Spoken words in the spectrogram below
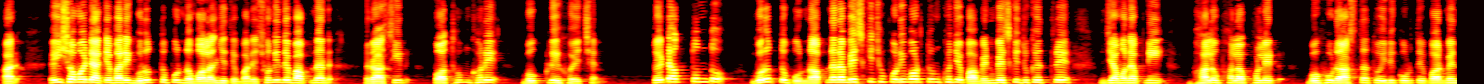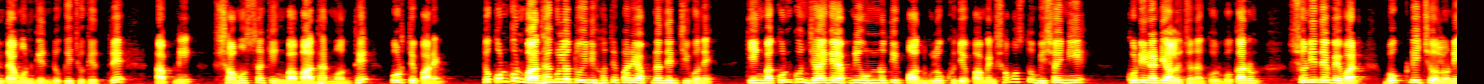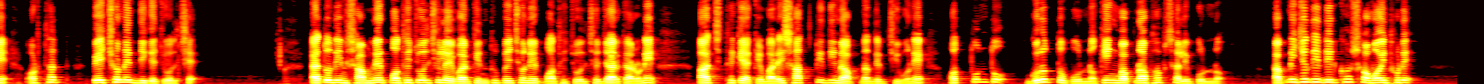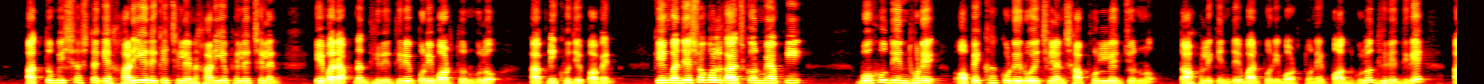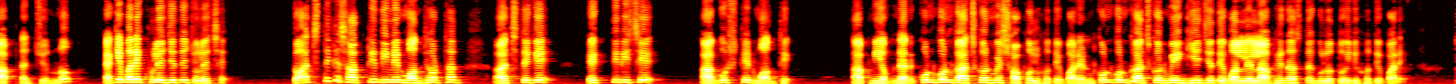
আর এই সময়টা একেবারে গুরুত্বপূর্ণ বলা যেতে পারে। শনিদেব আপনার রাশির প্রথম ঘরে বক্রি হয়েছেন। তো এটা অত্যন্ত গুরুত্বপূর্ণ। আপনারা বেশ কিছু পরিবর্তন খুঁজে পাবেন। বেশ কিছু ক্ষেত্রে যেমন আপনি ভালো ফলাফলের বহু রাস্তা তৈরি করতে পারবেন, তেমন কিন্তু কিছু ক্ষেত্রে আপনি সমস্যা কিংবা বাধার মধ্যে পড়তে পারেন। তো কোন কোন বাধাগুলো তৈরি হতে পারে আপনাদের জীবনে? কিংবা কোন কোন জায়গায় আপনি উন্নতির পথগুলো খুঁজে পাবেন? সমস্ত বিষয় নিয়ে খুঁটিনাটি আলোচনা করব, কারণ শনিদেব এবার বক্রি চলনে, অর্থাৎ পেছনের দিকে চলছে। এতদিন সামনের পথে চলছিল, এবার কিন্তু পেছনের পথে চলছে, যার কারণে আজ থেকে একেবারে সাতটি দিন আপনাদের জীবনে অত্যন্ত গুরুত্বপূর্ণ কিংবা প্রভাবশালীপূর্ণ। আপনি যদি দীর্ঘ সময় ধরে আত্মবিশ্বাসটাকে হারিয়ে রেখেছিলেন, হারিয়ে ফেলেছিলেন, এবার আপনার ধীরে ধীরে পরিবর্তনগুলো আপনি খুঁজে পাবেন। কিংবা যে সকল কাজকর্মে আপনি বহুদিন ধরে অপেক্ষা করে রয়েছিলেন সাফল্যের জন্য তাহলে কিন্তু এবার পরিবর্তনের পথগুলো ধীরে ধীরে আপনার জন্য একেবারে খুলে যেতে চলেছে। তো আজ থেকে সাতটি দিনের মধ্যে, অর্থাৎ আজ থেকে একত্রিশে আগস্টের মধ্যে আপনি আপনার কোন কোন কাজকর্মে সফল হতে পারেন, কোন কোন কাজকর্মে এগিয়ে যেতে পারলে লাভের রাস্তাগুলো তৈরি হতে পারে,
